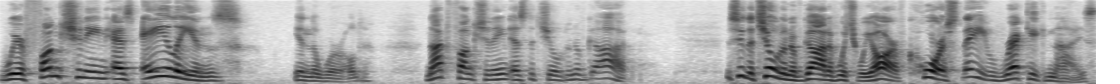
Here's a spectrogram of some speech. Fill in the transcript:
we're functioning as aliens in the world, not functioning as the children of God. You see, the children of God, of which we are, of course, they recognize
